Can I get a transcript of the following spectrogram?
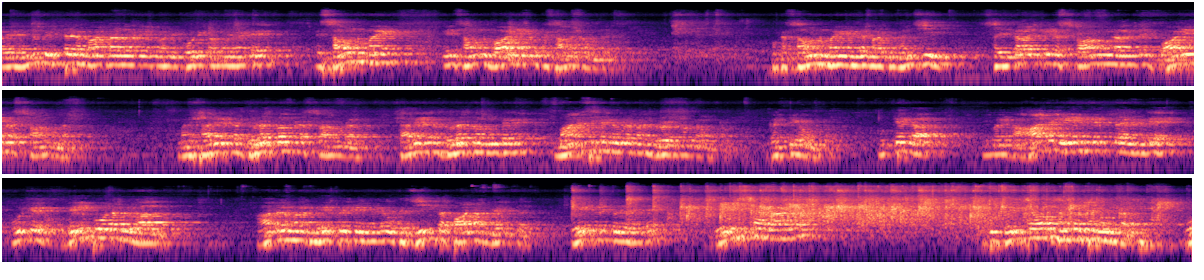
నేను ఎందుకు ఇంతగా మాట్లాడాలనేటువంటి కోరిక ఏంటంటే ఈ సౌండ్ మైండ్ ఈ సౌండ్ బాడీ అని ఒక సామెత ఉంది. ఒక సౌండ్ మైండ్ అంటే మనకు మంచి సైకాలజీగా స్ట్రాంగ్ ఉండాలంటే బాడీగా స్ట్రాంగ్ ఉండాలి. మన శారీరక దృఢత్వం కూడా స్ట్రాంగ్ ఉండాలి. శారీరక దృఢత్వం ఉంటేనే మానసికంగా కూడా మనం దృఢత్వంగా ఉంటాం. గట్టిగా ఉంటాం. ముఖ్యంగా ఈ మనకి ఆటలు ఏం చెప్తాయంటే ఊరికే గెలిపోవటం కాదు ఆటలు మనకు నేర్పేది ఏంటంటే ఒక జీవిత పాఠం నేర్పుతారు. ఏం నేర్పుతుంది అంటే గెలిచినా కానీ గెలిచిన వాళ్ళు సంతోషంగా ఉంటారు.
